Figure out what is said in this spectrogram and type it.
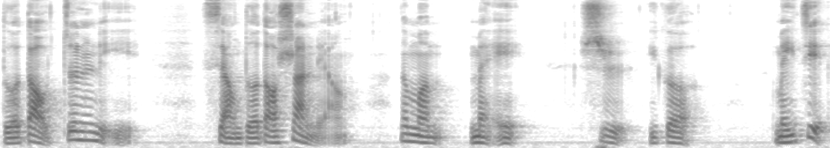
得到真理，想得到善良，那么美是一个媒介。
